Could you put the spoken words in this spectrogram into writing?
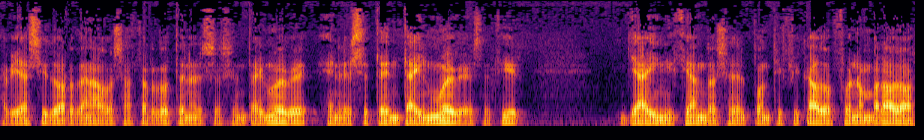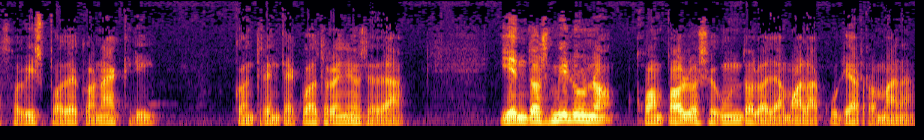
había sido ordenado sacerdote en el 69, en el 79, es decir, ya iniciándose el pontificado, fue nombrado arzobispo de Conacri con 34 años de edad. Y en 2001 Juan Pablo II lo llamó a la curia romana,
